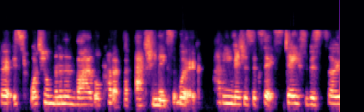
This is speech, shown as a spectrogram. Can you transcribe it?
first. What's your minimum viable product that actually makes it work? How do you measure success? Data is so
